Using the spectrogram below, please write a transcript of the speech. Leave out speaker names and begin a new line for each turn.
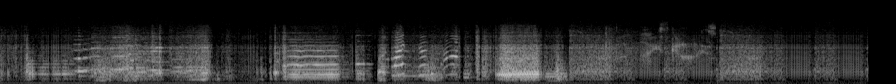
serious.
